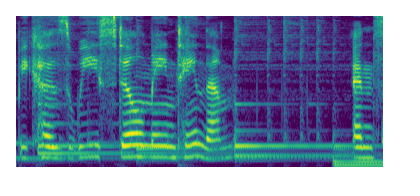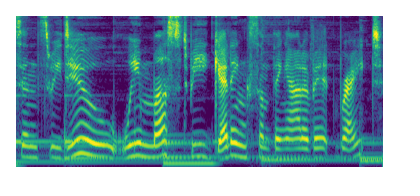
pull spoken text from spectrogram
Because we still maintain them. And since we do, we must be getting something out of it, right?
